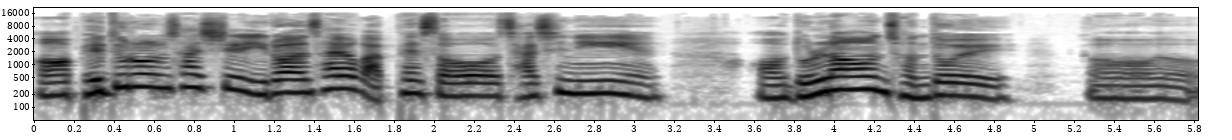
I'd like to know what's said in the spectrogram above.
어, 베드로는 사실 이러한 사역 앞에서 자신이 어, 놀라운 전도의 어,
